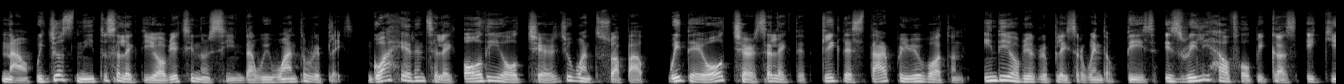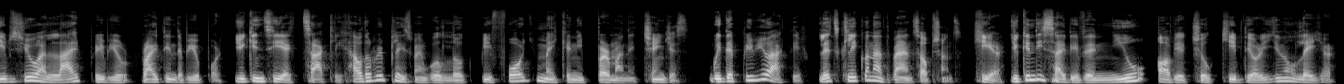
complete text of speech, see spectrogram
Now, we just need to select the objects in our scene that we want to replace. Go ahead and select all the old chairs you want to swap out. With the old chair selected, click the Start Preview button in the Object Replacer window. This is really helpful because it gives you a live preview right in the viewport. You can see exactly how the replacement will look before you make any permanent changes. With the preview active, let's click on Advanced Options. Here, you can decide if the new object should keep the original layer,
